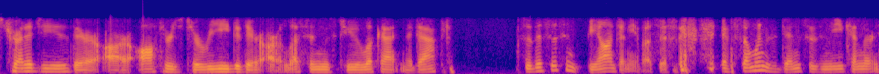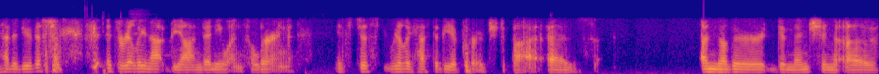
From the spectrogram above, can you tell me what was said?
strategies, there are authors to read, there are lessons to look at and adapt. So this isn't beyond any of us. If if someone as dense as me can learn how to do this, it's really not beyond anyone to learn. It just really has to be approached by, as another dimension of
